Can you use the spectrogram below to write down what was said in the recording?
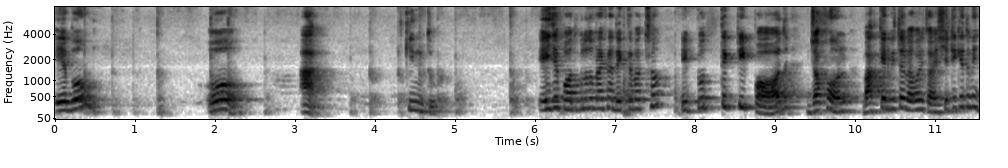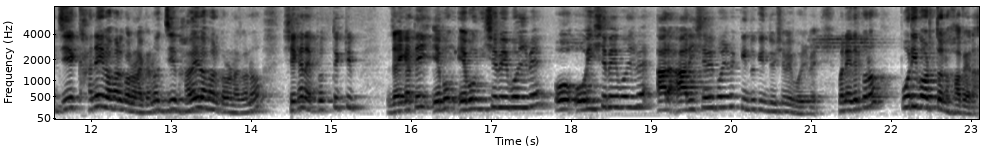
এবং ও আর, কিন্তু এই যে পদগুলো তোমরা এখানে দেখতে পাচ্ছ, এই প্রত্যেকটি পদ যখন বাক্যের ভিতরে ব্যবহৃত হয়, সেটিকে তুমি যেখানেই ব্যবহার করো না কেন যেভাবে ব্যবহার করো না কেন, সেখানে প্রত্যেকটি জায়গাতেই এবং এবং হিসেবেই বসবে ও ও হিসেবেই বসবে আর আর হিসেবে বসবে, কিন্তু কিন্তু হিসেবে বসবে। মানে এদের কোনো পরিবর্তন হবে না।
